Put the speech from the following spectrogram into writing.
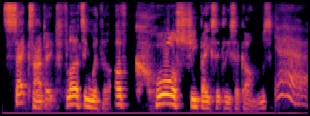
sex addict flirting with her. Of course, she basically succumbs. Yeah.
